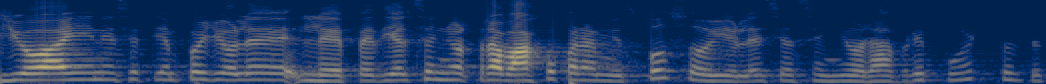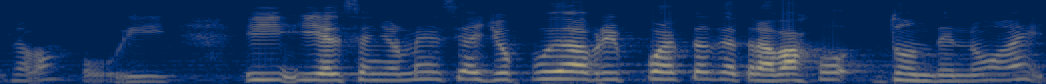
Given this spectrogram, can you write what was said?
yo ahí en ese tiempo yo le, pedí al Señor trabajo para mi esposo. Y yo le decía, Señor, abre puertas de trabajo. Y, y, el Señor me decía, yo pude abrir puertas de trabajo donde no hay.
